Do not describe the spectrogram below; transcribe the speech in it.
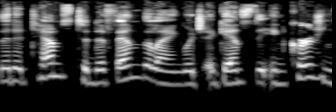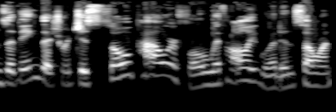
that attempts to defend the language against the incursions of English, which is so powerful with Hollywood and so on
